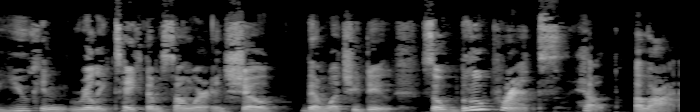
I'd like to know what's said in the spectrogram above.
you can really take them somewhere and show them what you do. So blueprints help a lot.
